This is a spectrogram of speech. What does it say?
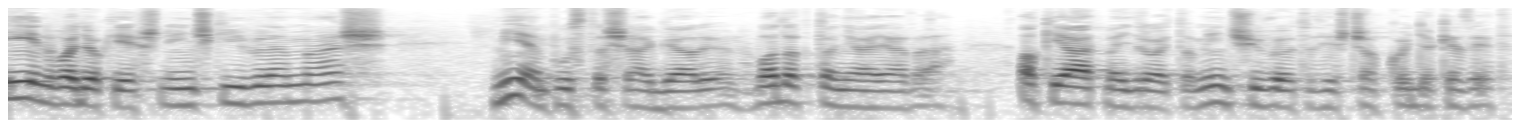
én vagyok és nincs kívülem más, milyen pusztasággal jön, vadak tanyájává, aki átmegy rajta, mind süvöltöz és csapkodja kezét.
